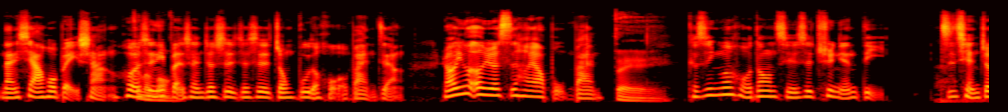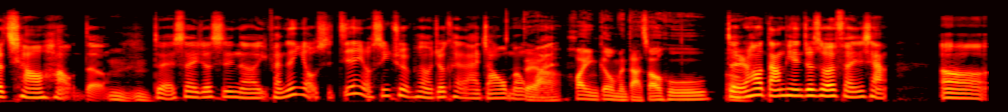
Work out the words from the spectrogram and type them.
南下或北上，或者是你本身就是就是中部的伙伴这样。然后因为二月四号要补班，对，可是因为活动其实是去年底。之前就敲好的，嗯嗯，对，所以就是呢，反正有时间有兴趣的朋友就可以来找我们玩，啊、欢迎跟我们打招呼。对，然后当天就是会分享，呃，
